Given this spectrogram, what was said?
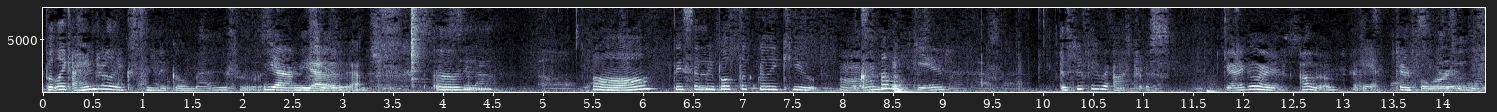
But like I enjoy like Selena Gomez. And, like, Yeah, me yeah, too. yeah. Um. Aw, they said we both look really cute. Aw, thank you. Is your favorite actress? Do you want to go or? I'll go. Okay, yeah. Jennifer Lawrence.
